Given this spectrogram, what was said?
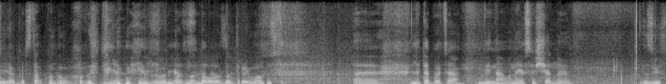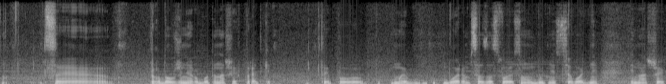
Якось так воно виходить. Я- я Надовго згадав. затрималися. Е, для тебе ця війна вона є священною? Звісно, це продовження роботи наших предків. Типу, ми боремося за свою самобутність сьогодні і наших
